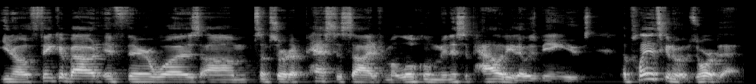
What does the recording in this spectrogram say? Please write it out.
you know, think about if there was um, some sort of pesticide from a local municipality that was being used. The plant's going to absorb that.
